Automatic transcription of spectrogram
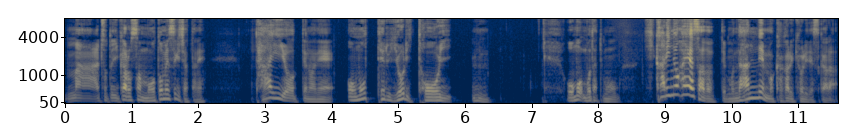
まあ、ちょっとイカロスさん求めすぎちゃったね。太陽ってのはね、思ってるより遠い。うん。思う、もうだってもう、光の速さだってもう何年もかかる距離ですから。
